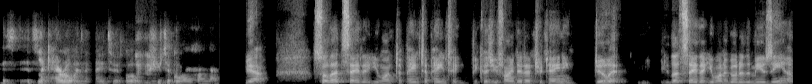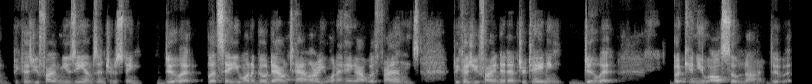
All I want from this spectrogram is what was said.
because it's like heroin they took mm-hmm. she took away from them yeah so let's say that you want to paint a painting because you find it entertaining do it. Let's say that you want to go to the museum because you find museums interesting. Do it. Let's say you want to go downtown or you want to hang out with friends because you find it entertaining. Do it. But can you also not do it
